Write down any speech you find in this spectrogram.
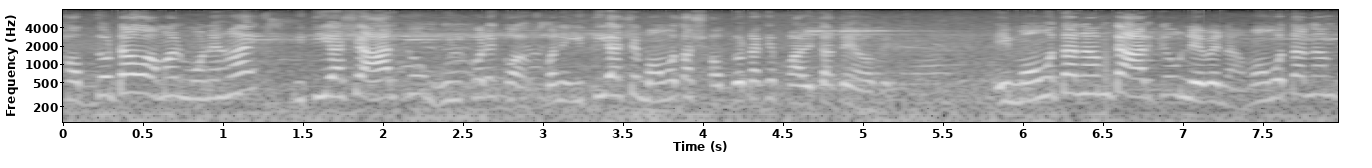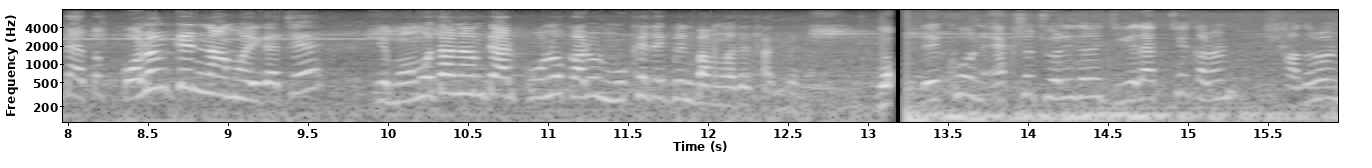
শব্দটাও আমার মনে হয় ইতিহাসে আর কেউ ভুল করে মানে ইতিহাসে মমতা শব্দটাকে পাল্টাতে হবে। এই মমতা নামটা আর কেউ নেবে না। মমতা নামটা এত কলঙ্কের নাম হয়ে গেছে যে মমতা নামটা আর কোনো কারোর মুখে দেখবেন বাংলাতে থাকবে না। দেখুন, একশো চল্লিশ জনে জিয়ে রাখছে কারণ সাধারণ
